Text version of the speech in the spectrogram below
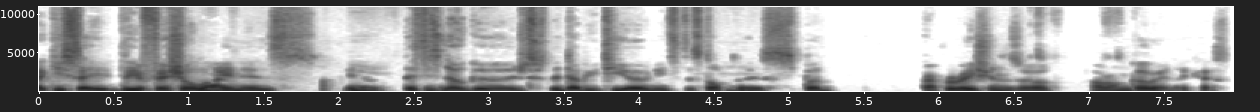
like you say, the official line is, you know, this is no good. The WTO needs to stop this, but preparations are, are ongoing, I guess.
